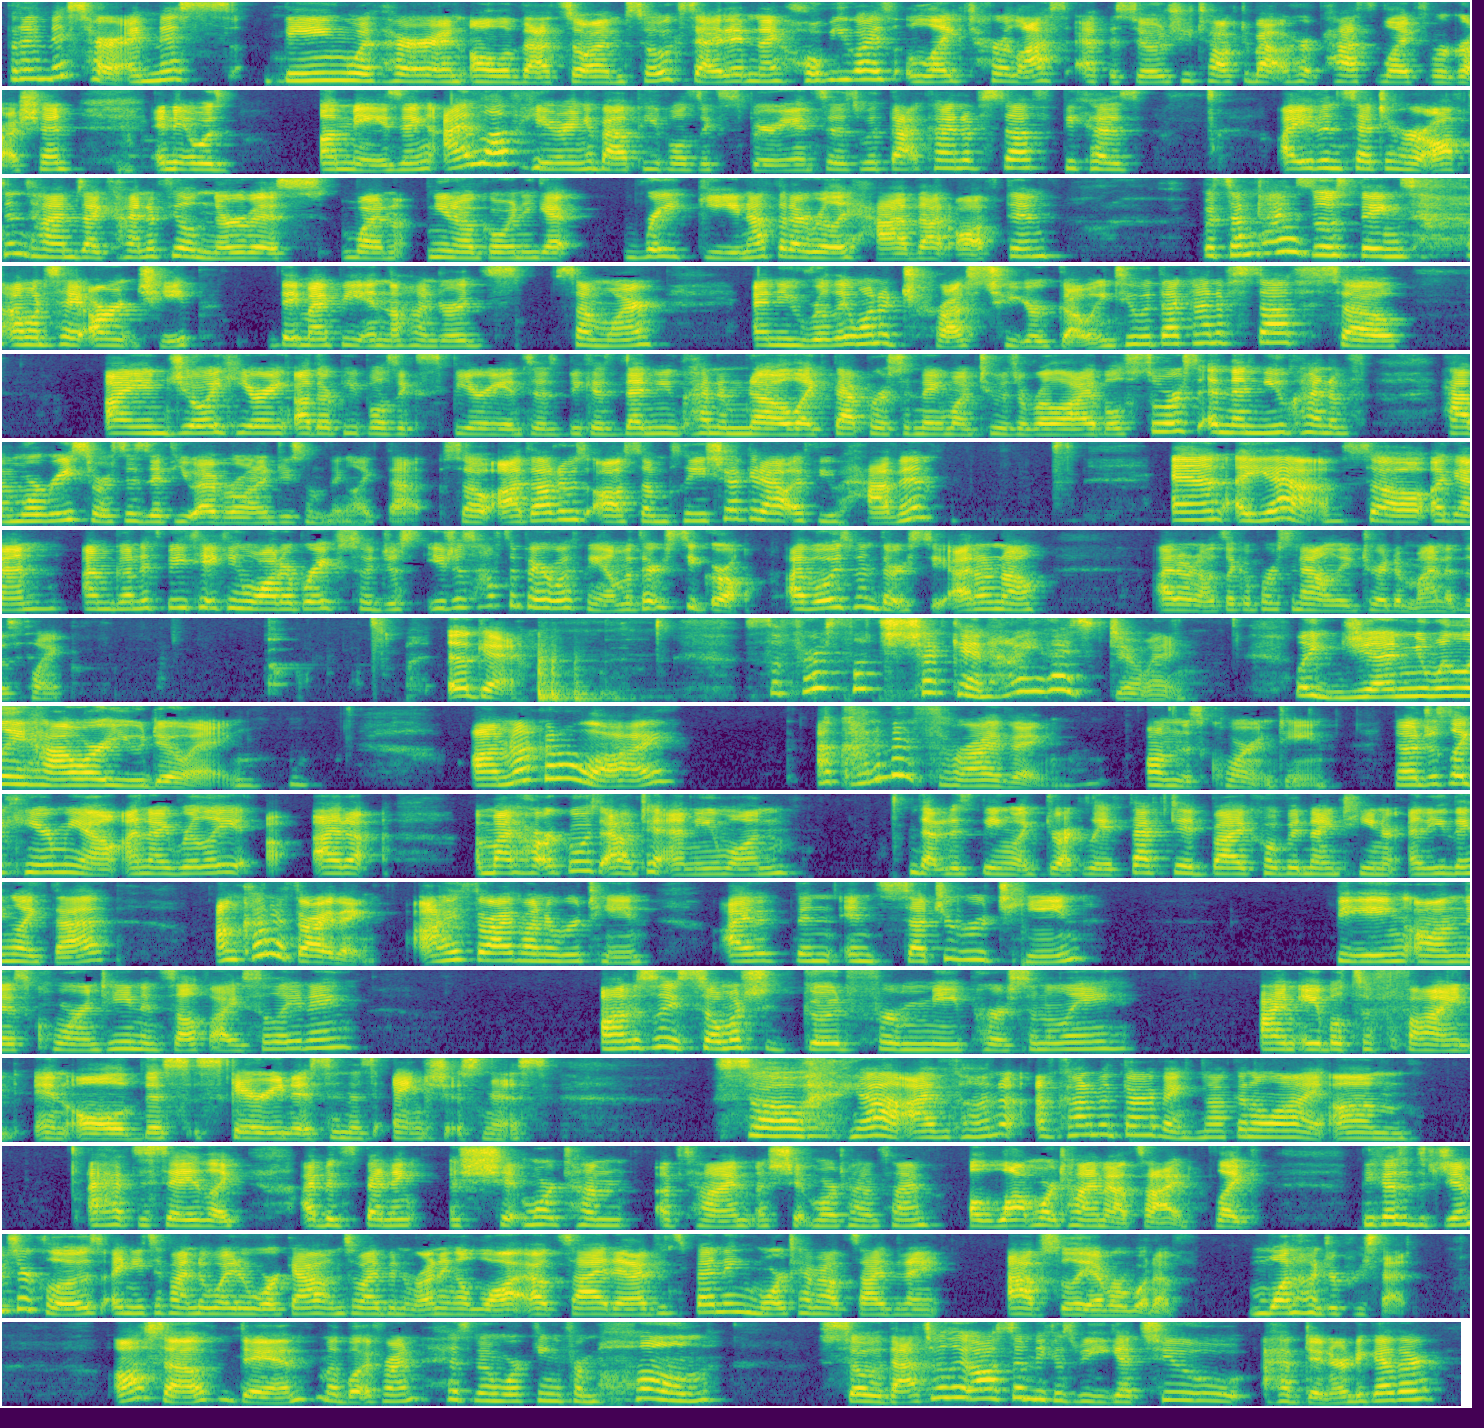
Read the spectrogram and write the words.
But I miss her. I miss being with her and all of that. So I'm so excited and I hope you guys liked her last episode. She talked about her past life regression and it was amazing. I love hearing about people's experiences with that kind of stuff because I even said to her, oftentimes I kind of feel nervous when, you know, going to get Reiki. Not that I really have that often, but sometimes those things I want to say aren't cheap. They might be in the hundreds somewhere. And you really want to trust who you're going to with that kind of stuff. So I enjoy hearing other people's experiences because then you kind of know like that person they went to is a reliable source. And then you kind of have more resources if you ever want to do something like that. So I thought it was awesome. Please check it out if you haven't. And uh, yeah, so again, I'm going to be taking water breaks. So just, you just have to bear with me. I'm a thirsty girl. I've always been thirsty. I don't know. I don't know. It's like a personality trait of mine at this point. Okay. So first, let's check in. How are you guys doing? Like, genuinely, how are you doing? I'm not to lie. I've kind of been thriving on this quarantine. Now, just like hear me out. And I really, I, my heart goes out to anyone that is being like directly affected by COVID 19 or anything like that, I'm kind of thriving. I thrive on a routine. I've been in such a routine being on this quarantine and self isolating. Honestly, so much good for me personally. I'm able to find in all of this scariness and this anxiousness. So yeah, I've kind of I've kind of been thriving, not gonna lie. Um I have to say, like, I've been spending a shit more ton of time, a shit more ton of time, a lot more time outside. Like, because the gyms are closed, I need to find a way to work out. And so I've been running a lot outside and I've been spending more time outside than I absolutely ever would have. 100%. Also, Dan, my boyfriend, has been working from home. So that's really awesome because we get to have dinner together.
